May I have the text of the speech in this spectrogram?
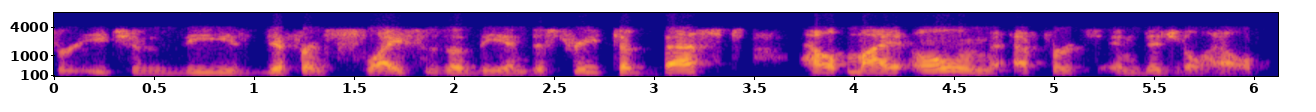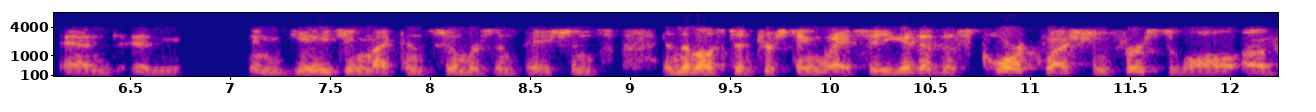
for each of these different slices of the industry to best help my own efforts in digital health and in engaging my consumers and patients in the most interesting way. So you get at this core question, first of all, of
